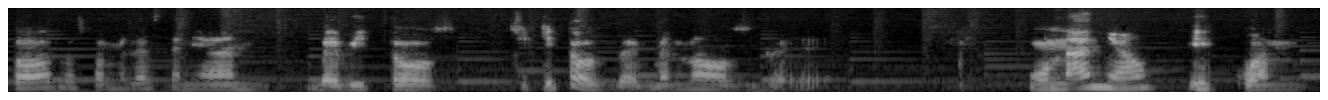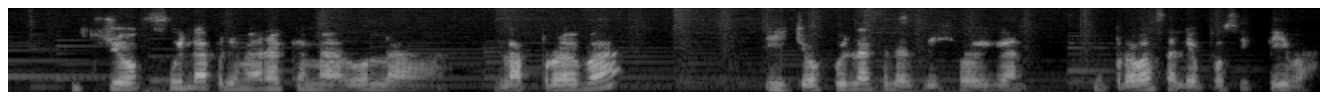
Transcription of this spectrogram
todas las familias tenían bebitos chiquitos de menos de un año y cuando yo fui la primera que me hago la, la prueba y yo fui la que les dije, oigan, mi prueba salió positiva,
